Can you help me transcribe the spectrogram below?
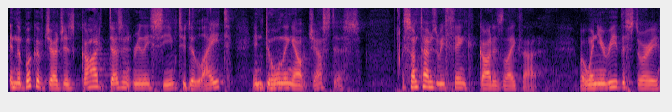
in the book of Judges, God doesn't really seem to delight in doling out justice. Sometimes we think God is like that. But when you read the story,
